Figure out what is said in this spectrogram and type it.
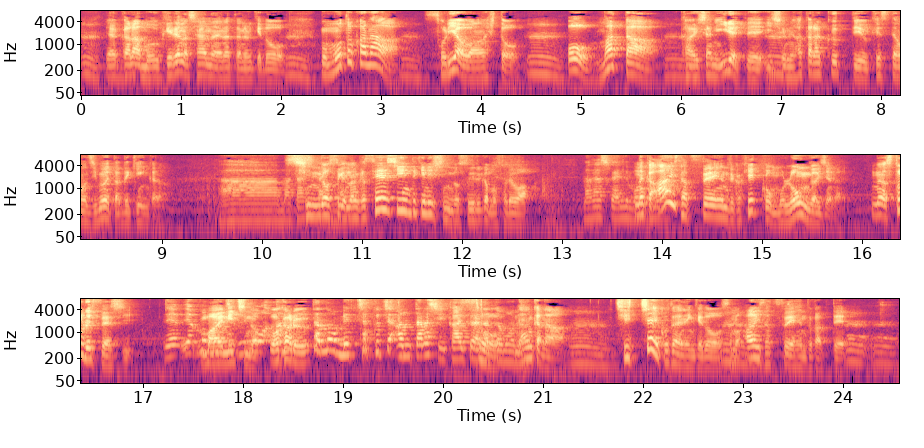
うんうん。やからもう受け入れなしゃあないなってなるけど、うん。もう元からうん。反り合わん人うん。をまたうん。会社に入れて一緒に働くっていう決断を自分やったらできんから、ああまあ確かに、しんどすぎる。なんか精神的にしんどすぎるかもそれは。まあ確かにでも。なんか挨拶せえへんとか結構もう論外じゃない。なストレスやし毎日のわかる？あんたのめちゃくちゃあんたらしい回答やなと思うねなんかなうん。ちっちゃいことやねんけど、そのうん挨拶せえへんとかって、うんう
